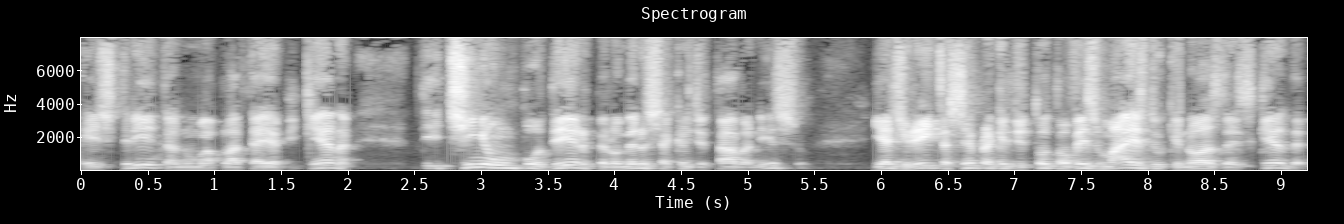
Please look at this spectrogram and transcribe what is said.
restrita, numa plateia pequena, tinha um poder, pelo menos se acreditava nisso, e a direita sempre acreditou, talvez mais do que nós da esquerda,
